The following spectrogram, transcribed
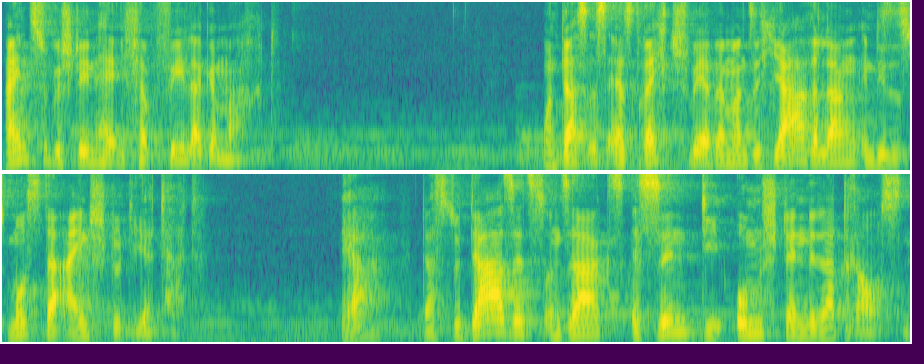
einzugestehen, hey, ich habe Fehler gemacht. Und das ist erst recht schwer, wenn man sich jahrelang in dieses Muster einstudiert hat. Ja, dass du da sitzt und sagst, es sind die Umstände da draußen.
